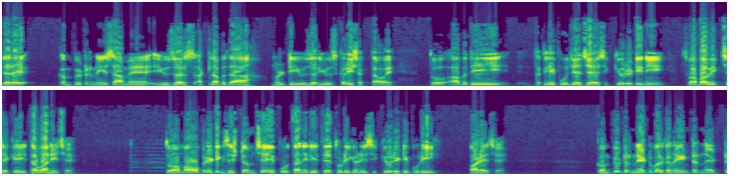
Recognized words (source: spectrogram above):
જ્યારે કમ્પ્યુટરની સામે યુઝર્સ આટલા બધા મલ્ટી યુઝર યુઝ કરી શકતા હોય, તો આ બધી તકલીફો જે છે સિક્યોરિટીની સ્વાભાવિક છે કે એ થવાની છે. તો આમાં ઓપરેટિંગ સિસ્ટમ છે, એ પોતાની રીતે થોડી ઘણી સિક્યોરિટી પૂરી પાડે છે. કમ્પ્યુટર નેટવર્ક અને ઇન્ટરનેટ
